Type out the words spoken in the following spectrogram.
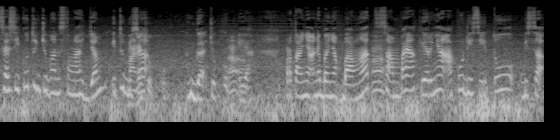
Sesiku tuh cuma setengah jam itu mana bisa cukup? Nggak cukup Ah, ah. iya. Pertanyaannya banyak banget Ah. sampai akhirnya aku di situ bisa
